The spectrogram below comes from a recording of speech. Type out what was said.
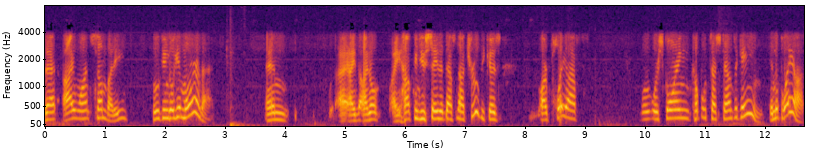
that I want somebody who can go get more of that. And I, I don't. I, how can you say that that's not true? Because our playoff, we're, we're scoring a couple touchdowns a game in the playoffs.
